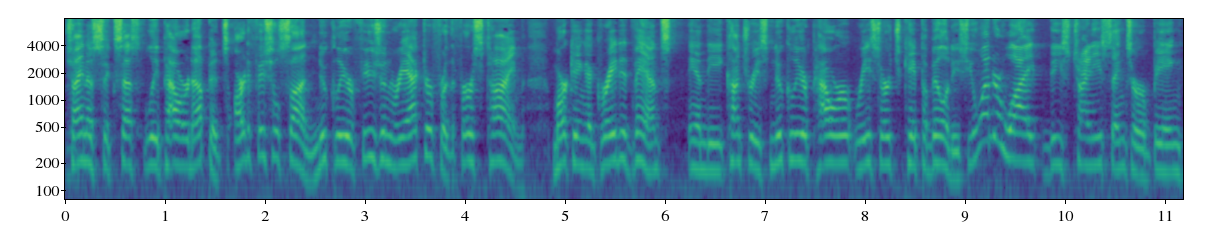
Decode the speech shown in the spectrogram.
China successfully powered up its artificial sun nuclear fusion reactor for the first time, marking a great advance in the country's nuclear power research capabilities. You wonder why these Chinese things are being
